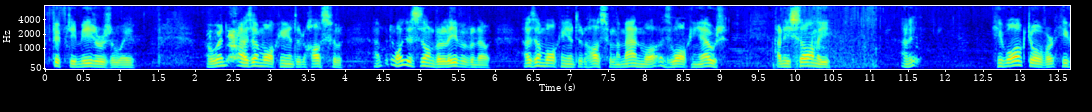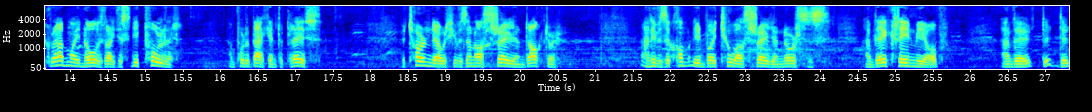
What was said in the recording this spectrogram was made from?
50 metres away. I went as I'm walking into the hospital. And, oh, this is unbelievable now. As I'm walking into the hospital, a man was walking out, and he saw me, and he walked over. He grabbed my nose like this, and he pulled it, and put it back into place. It turned out he was an Australian doctor, and he was accompanied by two Australian nurses, and they cleaned me up, and they they,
